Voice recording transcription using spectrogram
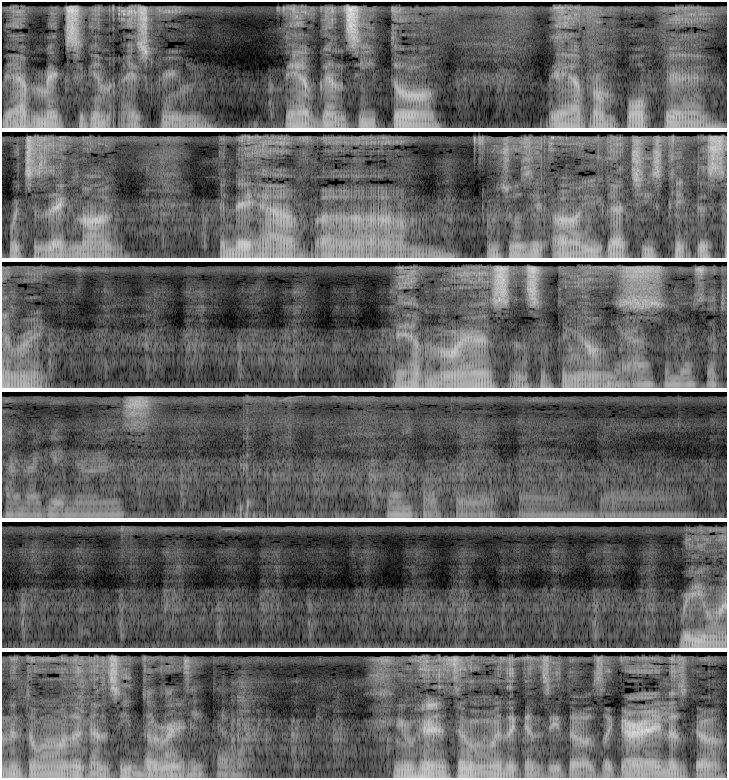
They have Mexican ice cream. They have gansito. They have rompope, which is eggnog, and they have um, which was it? Oh, you got cheesecake this time, right? They have nuez and something else. Yeah, so most of the time I get noise Yeah. from Puppet and uh, But you wanted the one with the gansito, the right? Gansito. You wanted the one with the gansito. I was like, all right, let's go.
